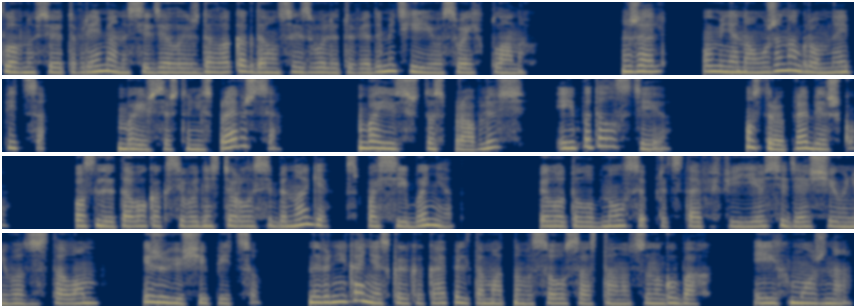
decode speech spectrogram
словно все это время она сидела и ждала, когда он соизволит уведомить ее о своих планах. «Жаль, у меня на ужин огромная пицца. Боишься, что не справишься?» «Боюсь, что справлюсь и потолстею. Устрой пробежку. После того, как сегодня стерла себе ноги? Спасибо, нет. Пилот улыбнулся, представив ее, сидящей у него за столом и жующей пиццу. Наверняка несколько капель томатного соуса останутся на губах, и их можно...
